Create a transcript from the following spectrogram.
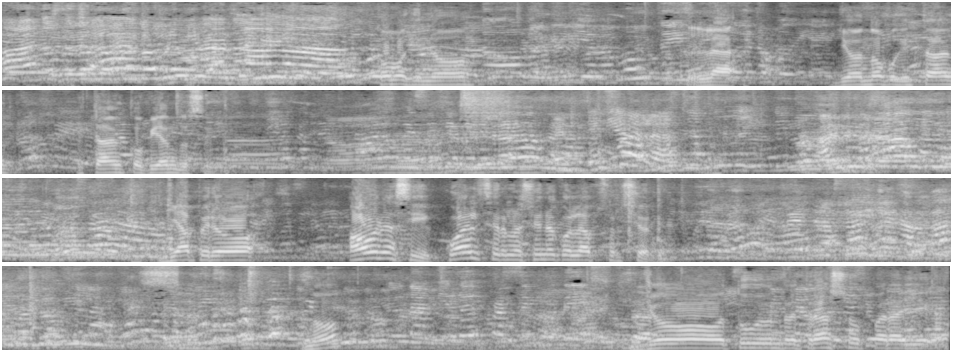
Ah. ¿Cómo que no? La, yo no, porque estaban, estaban copiándose. Ya, pero aún así, ¿cuál se relaciona con la absorción? ¿No? Yo tuve un retraso para llegar.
